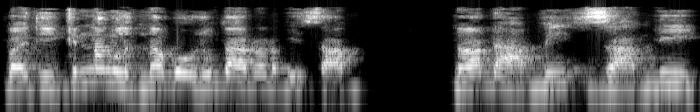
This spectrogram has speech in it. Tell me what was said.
Vậy thì cái năng lực não bộ chúng ta nó đã bị giảm nó đã bị giảm đi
